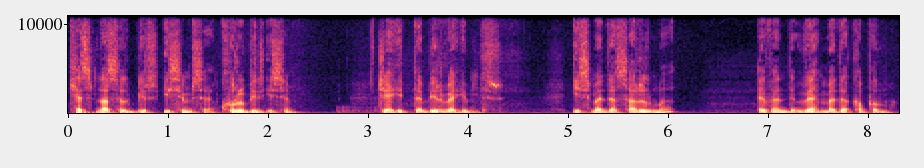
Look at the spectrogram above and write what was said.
Kesp nasıl bir isimse, kuru bir isim. Cehit de bir vehimdir. İsme de sarılma, efendim vehme de kapılma.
